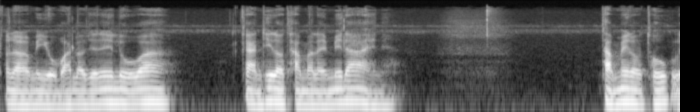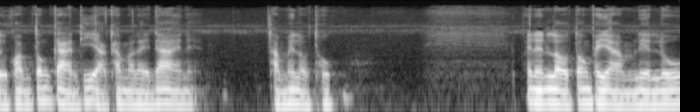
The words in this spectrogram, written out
เวลาเรามาอยู่วัดเราจะได้รู้ว่า การที่เราทำอะไรไม่ได้เนี่ยทำให้เราทุกข์หรือความต้องการที่อยากทำอะไรได้เนี่ยทำให้เราทุกข์เพราะนั้นเราต้องพยายามเรียนรู้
